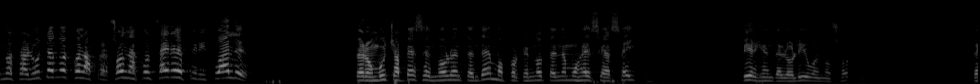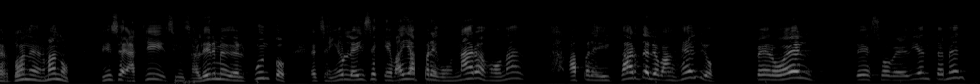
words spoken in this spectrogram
nuestra lucha no es con las personas, con seres espirituales. Pero muchas veces no lo entendemos porque no tenemos ese aceite virgen del olivo en nosotros. Perdone, hermano. Dice aquí, sin salirme del punto, el Señor le dice que vaya a pregonar a Jonás, a predicar del Evangelio. Pero él, desobedientemente,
